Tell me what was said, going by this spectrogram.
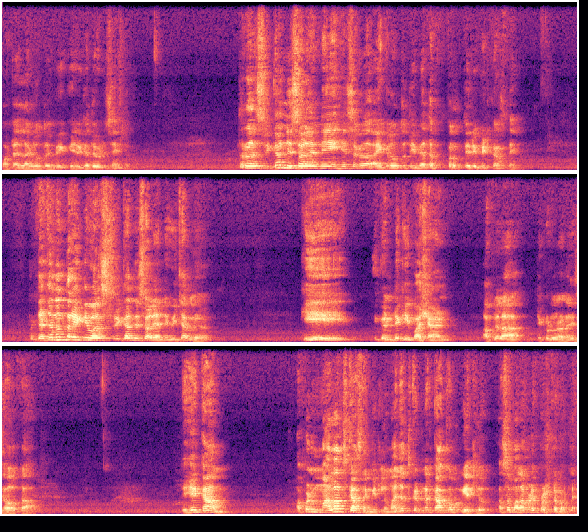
वाटायला लागलं होतं. मी गेले गतवेळी सांगितलं. तर श्रीकांत निसळ यांनी हे सगळं ऐकलं होतं ते मी आता परत ते रिपीट करत नाही. पण त्याच्यानंतर एक दिवस श्रीकांत निसळ यांनी विचारलं की गंडकी पाषाण आपल्याला तिकडून आणायचा होता. ते हे काम आपण मलाच का सांगितलं? माझ्याचकडनं का करून घेतलं? असं मला म्हणे प्रश्न पडलाय.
